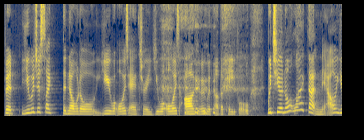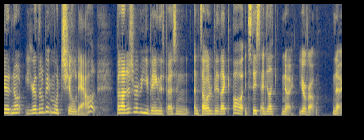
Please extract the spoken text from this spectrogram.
But you were just like the know-it-all. You were always answering. You were always arguing with other people, which you're not like that now. You're not. You're a little bit more chilled out. But I just remember you being this person, and someone would be like, "Oh, it's this," and you're like, "No, you're wrong. No."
